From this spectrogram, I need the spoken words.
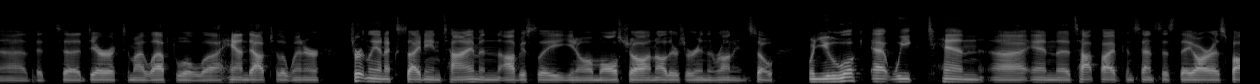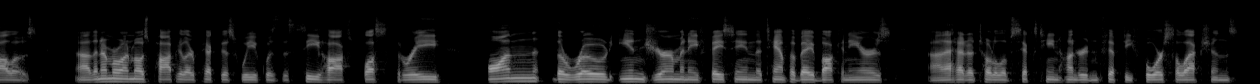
uh, that uh, Derek to my left will uh, hand out to the winner. Certainly an exciting time, and obviously, you know, Amal Shah and others are in the running. So when you look at Week 10 uh, and the top five consensus, they are as follows. the number one most popular pick this week was the Seahawks plus three on the road in Germany, facing the Tampa Bay Buccaneers. Uh, that had a total of 1,654 selections.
